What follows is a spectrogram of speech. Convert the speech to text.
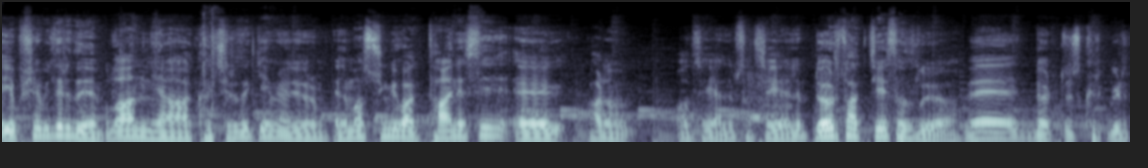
yapışabilirdim. Ulan ya kaçırdık yemin ediyorum. Elmas çünkü bak tanesi e, pardon alışa geldim satışa gelelim. 4 akçeye satılıyor ve 441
